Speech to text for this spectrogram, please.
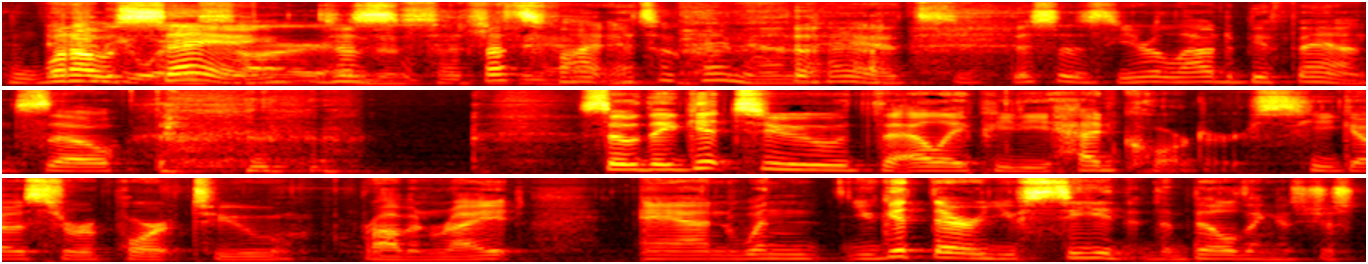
what I was saying, sorry, just, just such that's fine. It's okay, man. Hey, it's this is you're allowed to be a fan. So, so they get to the LAPD headquarters. He goes to report to Robin Wright, and when you get there, you see that the building is just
